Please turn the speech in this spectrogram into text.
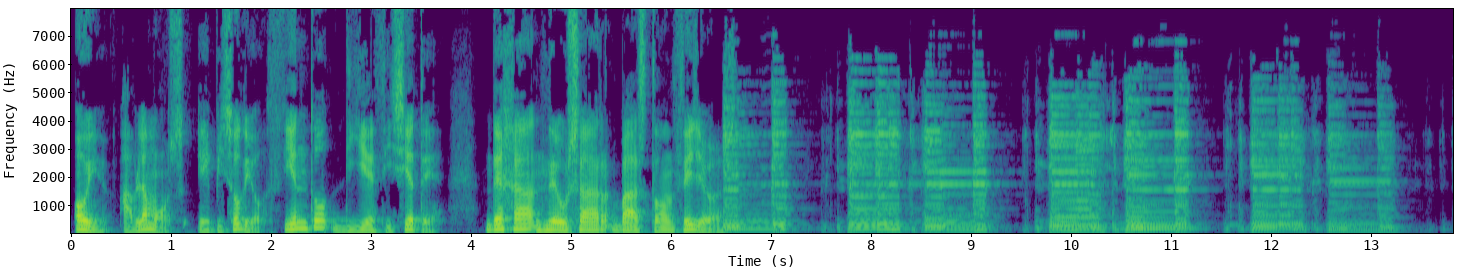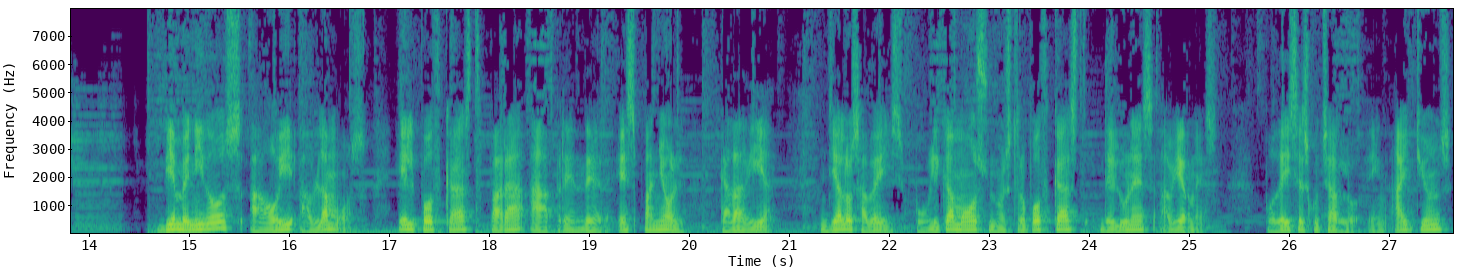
Hoy hablamos episodio 117. Deja de usar bastoncillos. Bienvenidos a Hoy Hablamos, el podcast para aprender español cada día. Ya lo sabéis, publicamos nuestro podcast de lunes a viernes. Podéis escucharlo en iTunes,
